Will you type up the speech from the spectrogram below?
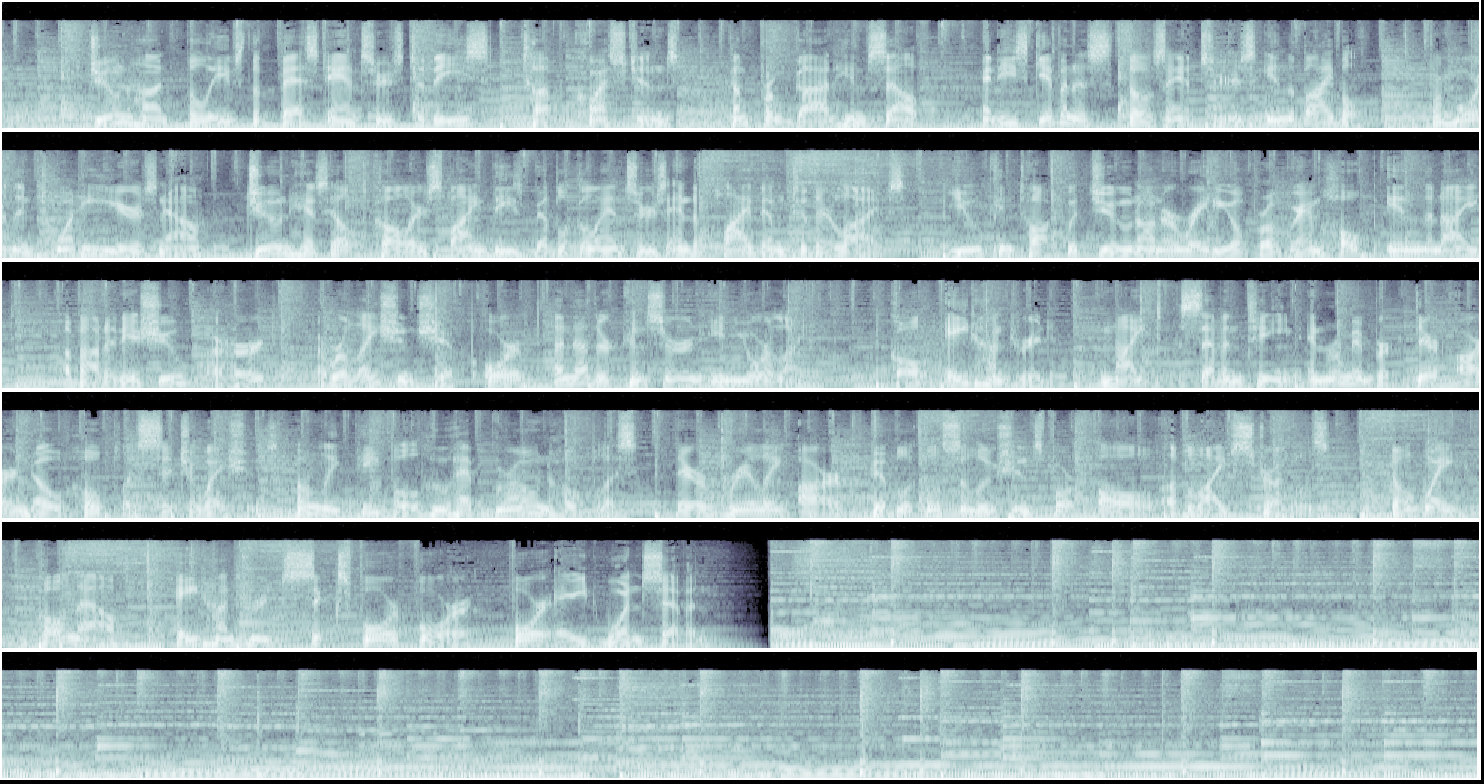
June Hunt believes the best answers to these tough questions come from God Himself, and He's given us those answers in the Bible. For more than 20 years now, June has helped callers find these biblical answers and apply them to their lives. You can talk with June on her radio program, Hope in the Night, about an issue, a hurt, a relationship, or another concern in your life. Call 800 Night 17. And remember, there are no hopeless situations, only people who have grown hopeless. There really are biblical solutions for all of life's struggles. Don't wait. Call now 800 644 4817.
